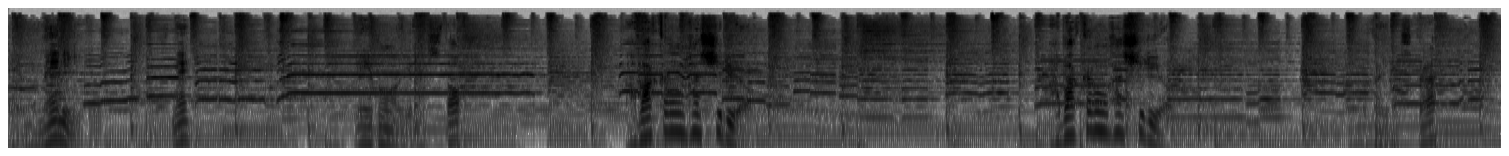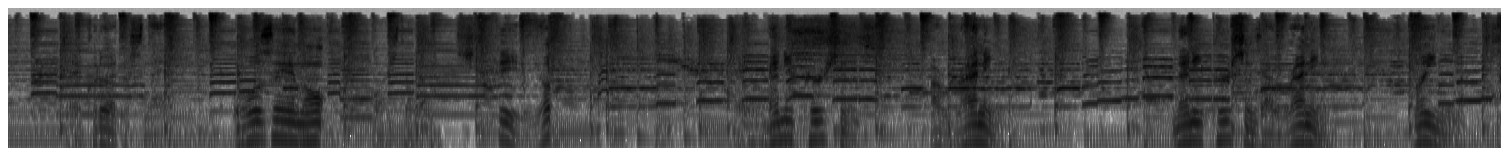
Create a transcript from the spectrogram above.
えー、many ですね。例文を挙げますとアバカン走るよ。アバカン走るよ。わかりますか、え、これはですね大勢の人が知っているよ、えー、many persons are running many persons are running の意味なります、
